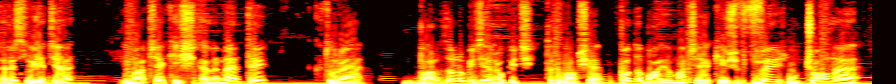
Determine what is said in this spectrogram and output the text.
rysujecie i macie jakieś elementy, które bardzo lubicie robić, które Wam się podobają, macie jakieś wyuczone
